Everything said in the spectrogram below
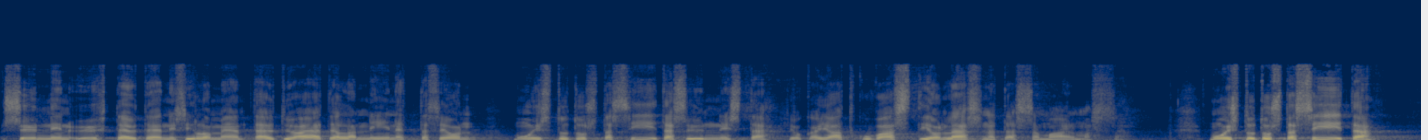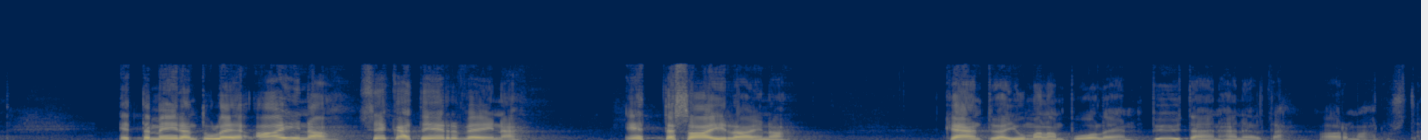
synnin yhteyteen, niin silloin meidän täytyy ajatella niin, että se on muistutusta siitä synnistä, joka jatkuvasti on läsnä tässä maailmassa. Muistutusta siitä, että meidän tulee aina sekä terveinä että sairaina kääntyä Jumalan puoleen pyytäen häneltä armahdusta.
